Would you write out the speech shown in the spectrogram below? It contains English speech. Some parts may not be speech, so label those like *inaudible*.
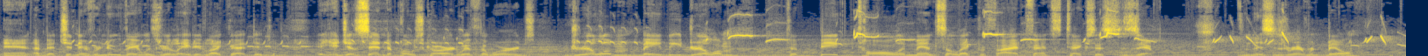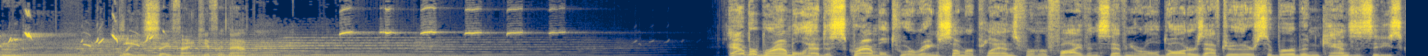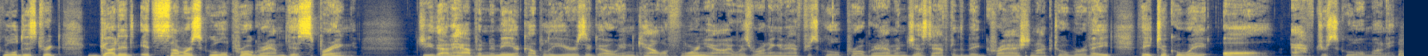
And I bet you never knew they was related like that, did you? You just send a postcard with the words, Drill 'em, baby, drill 'em, to big, tall, immense, electrified fence, Texas, zip. And this is Reverend Bill. Mm. Please say thank you for that. Amber Bramble had to scramble to arrange summer plans for her five and seven year old daughters after their suburban Kansas City school district gutted its summer school program this spring. Gee, that happened to me a couple of years ago in California. I was running an after school program, and just after the big crash in October of 8, they took away all after school money.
